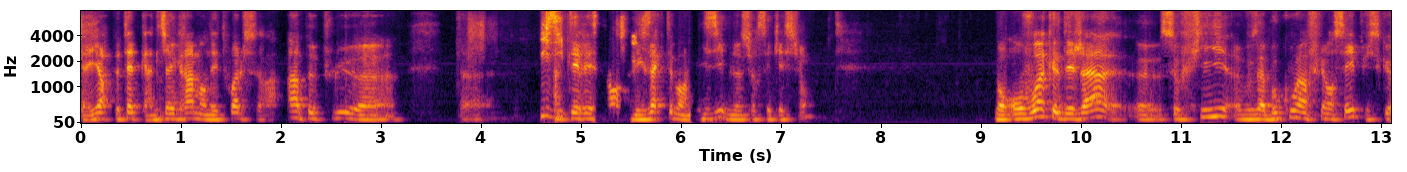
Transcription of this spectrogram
D'ailleurs, peut-être qu'un diagramme en étoile sera un peu plus intéressant, exactement, lisible sur ces questions. Bon, on voit que déjà, Sophie vous a beaucoup influencé puisque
